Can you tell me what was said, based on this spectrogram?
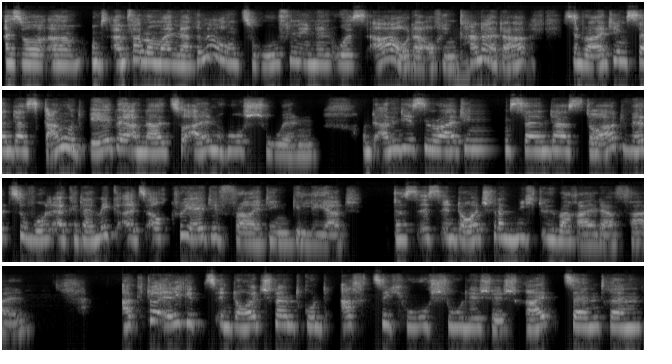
Also ähm, um es einfach nochmal in Erinnerung zu rufen, in den USA oder auch in mhm. Kanada sind Writing Centers gang und gäbe an nahezu allen Hochschulen. Und an diesen Writing Centers dort wird sowohl Academic als auch Creative Writing gelehrt. Das ist in Deutschland nicht überall der Fall. Aktuell gibt es in Deutschland rund 80 hochschulische Schreibzentren,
